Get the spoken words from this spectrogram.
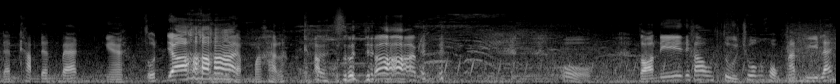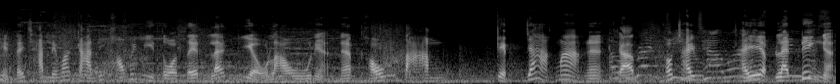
แดนคัมแดนแบ็กไงสุดยอด ลำมาลำกลับ สุดยอด โอ้ ตอนนี้ที่เข้าสู่ช่วง 6 นาทีแล้วเห็นได้ชัดเลยว่าการที่เขาไม่มีตัวเซตและเกี่ยวเราเนี่ยนะครับเขาตามเก็บยากมากนะครับเขาใช้ใช้แบบแลนดิ้งอะ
